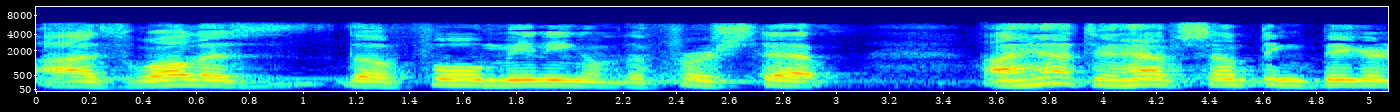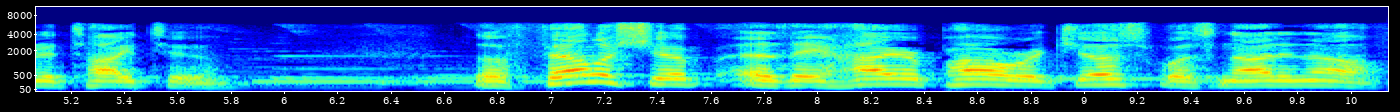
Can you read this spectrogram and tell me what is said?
as well as the full meaning of the first step, I had to have something bigger to tie to. The fellowship as a higher power just was not enough.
